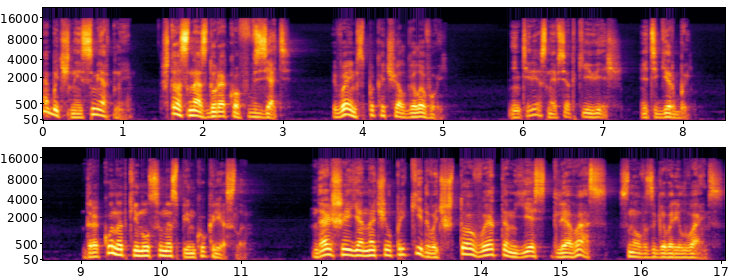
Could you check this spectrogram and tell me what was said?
обычные смертные, что с нас, дураков, взять?» Веймс покачал головой. Интересная все-таки вещь, эти гербы. Дракон откинулся на спинку кресла. «Дальше я начал прикидывать, что в этом есть для вас», — снова заговорил Ваймс.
